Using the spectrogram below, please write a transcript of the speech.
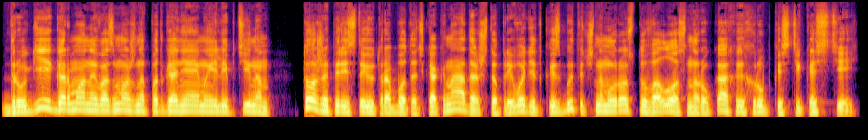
Другие гормоны, возможно, подгоняемые лептином, тоже перестают работать как надо, что приводит к избыточному росту волос на руках и хрупкости костей.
